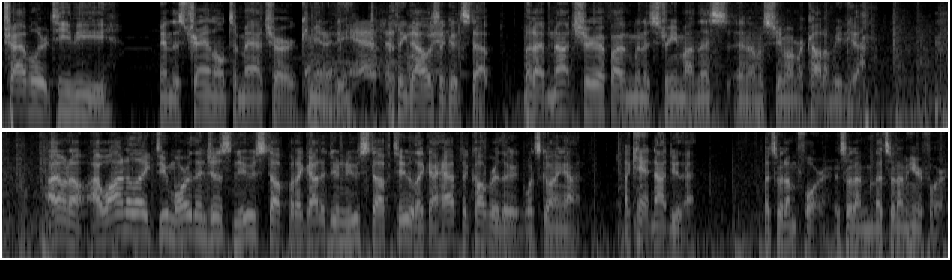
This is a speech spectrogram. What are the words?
Traveler TV and this channel to match our community. I think that was a good step. But I'm not sure if I'm gonna stream on this and I'm gonna stream on Mercado Media. I don't know. I want to like do more than just news stuff, but I got to do new stuff too. Like I have to cover the what's going on. I can't not do that. That's what I'm for. That's what I'm. That's what I'm here for.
